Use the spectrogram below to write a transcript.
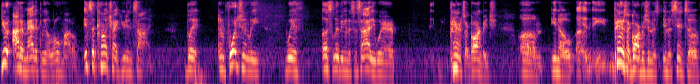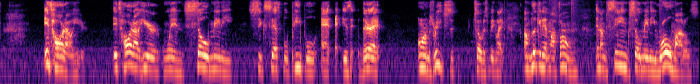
you're automatically a role model. It's a contract you didn't sign. But unfortunately, with us living in a society where parents are garbage, um, you know, uh, parents are garbage in a, in a sense of it's hard out here. It's hard out here when so many successful people at is they're at arm's reach, so to speak. Like I'm looking at my phone and I'm seeing so many role models.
